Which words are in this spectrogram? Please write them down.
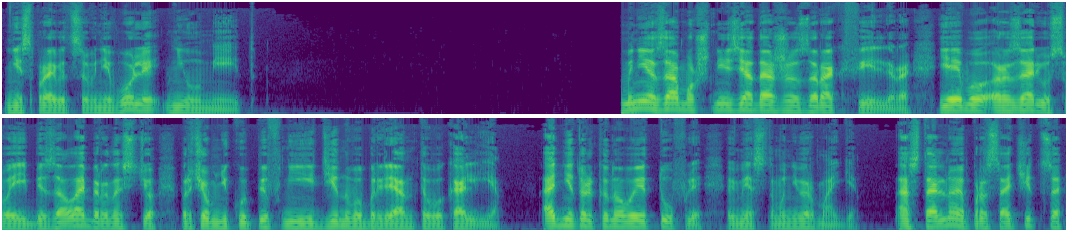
не справиться в неволе не умеет. Мне замуж нельзя даже за Рокфеллера. Я его разорю своей безалаберностью, причем не купив ни единого бриллиантового колье. Одни только новые туфли в местном универмаге. Остальное просочится,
